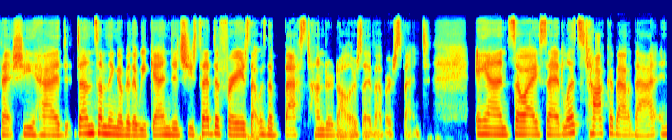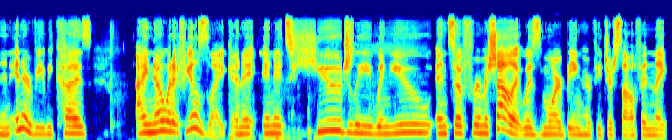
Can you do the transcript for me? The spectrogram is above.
that she had done something over the weekend. And she said the phrase, that was the best $100 I've ever spent. And so I said, let's talk about that in an interview because. I know what it feels like and it and it's hugely when you and so for Michelle it was more being her future self and like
